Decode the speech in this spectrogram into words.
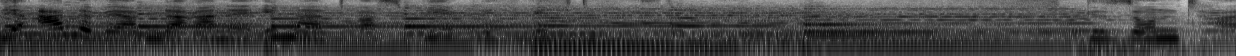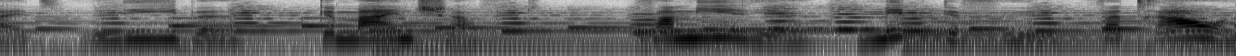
Wir alle werden daran erinnert, was wirklich wichtig ist im Leben. Gesundheit, Liebe, Gemeinschaft, Familie, Mitgefühl, Vertrauen.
